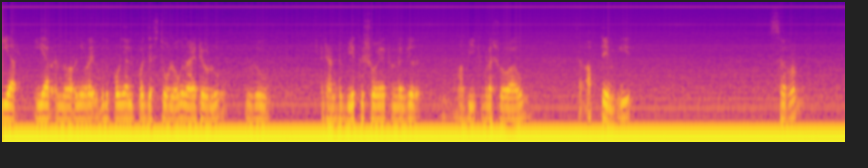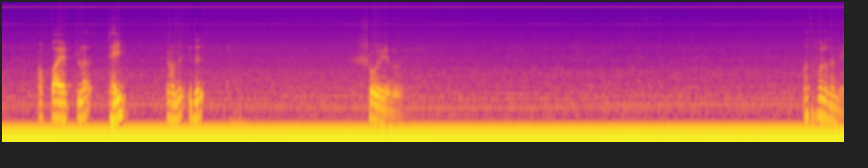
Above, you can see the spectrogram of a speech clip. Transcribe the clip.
ഇയർ ഇയർ എന്ന് പറഞ്ഞ് ഇവിടെ ഇതിപ്പോൾ ഞാനിപ്പോൾ ജസ്റ്റ് ലോഗിൻ ആയിട്ടേ ഉള്ളൂ. ഒരു രണ്ട് വീക്ക് ഷോ ആയിട്ടുണ്ടെങ്കിൽ ആ വീക്ക് ഇവിടെ ഷോ ആകും അപ് ടൈം ഈ സെർവർ അപ്പായിട്ടുള്ള ടൈം ആണ് ഇത്. ഷോ അതുപോലെ തന്നെ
